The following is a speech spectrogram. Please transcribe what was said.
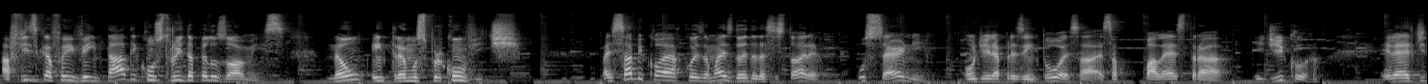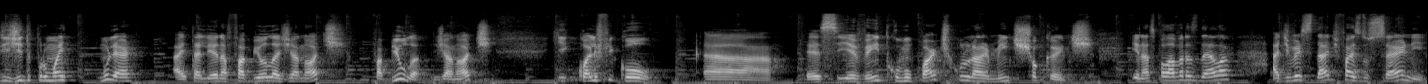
a física foi inventada e construída pelos homens. Não entramos por convite. Mas sabe qual é a coisa mais doida dessa história? O CERN, onde ele apresentou essa, essa palestra ridícula, ele é dirigido por uma mulher, a italiana Fabiola Gianotti, Fabiola Gianotti, que qualificou uh, esse evento como particularmente chocante. E nas palavras dela, a diversidade faz do CERN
